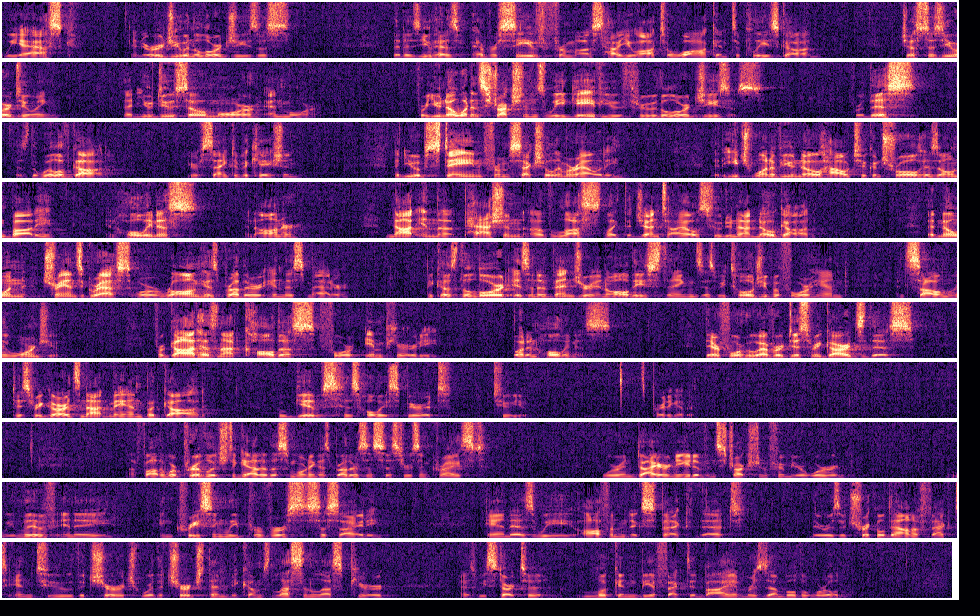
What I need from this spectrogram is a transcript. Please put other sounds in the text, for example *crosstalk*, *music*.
we ask and urge you in the Lord Jesus that as you has, have received from us how you ought to walk and to please God, just as you are doing, that you do so more and more for you know what instructions we gave you through the Lord Jesus. For this is the will of God, your sanctification, that you abstain from sexual immorality, that each one of you know how to control his own body in holiness and honor, not in the passion of lust like the Gentiles who do not know God, that no one transgress or wrong his brother in this matter because the Lord is an avenger in all these things, as we told you beforehand and solemnly warned you. For God has not called us for impurity, but in holiness. Therefore, whoever disregards this disregards not man, but God, who gives his Holy Spirit to you. Let's pray together. Uh, Father, we're privileged to gather this morning as brothers and sisters in Christ. We're in dire need of instruction from your word. We live in a increasingly perverse society, and as we often expect that there is a trickle down effect into the church where the church then becomes less and less pure as we start to look and be affected by and resemble the world.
